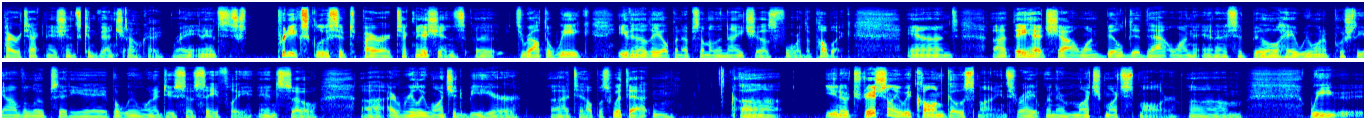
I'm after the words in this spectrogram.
pyrotechnicians convention. Okay. Right, and it's pretty exclusive to pyrotechnicians uh, throughout the week, even though they open up some of the night shows for the public. And uh, they had shot one. Bill did that one, and I said, Bill, hey, we want to push the envelopes at EAA, but we want to do so safely. And so uh, I really want you to be here uh, to help us with that. And uh, you know, traditionally we call them ghost mines, right? When they're much, much smaller. Um, we,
